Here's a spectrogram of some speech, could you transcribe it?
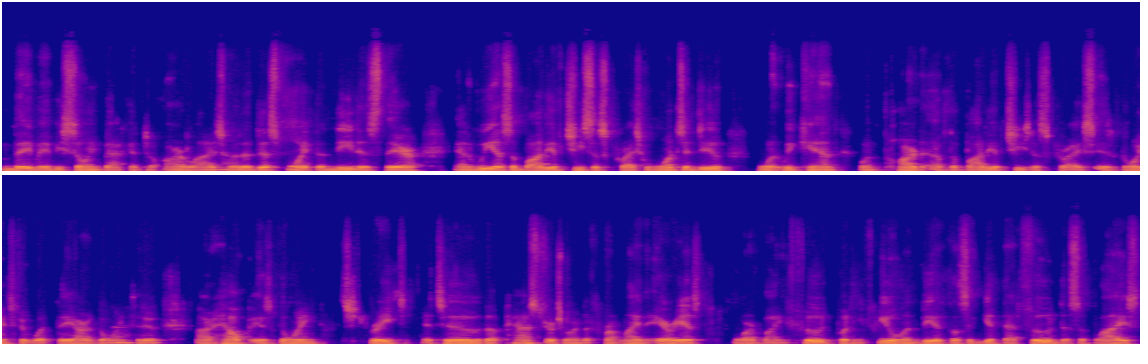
they may be sowing back into our lives but at this point the need is there. And we as a body of jesus christ want to do what we can when part of the body of jesus christ is going through what they are going to do mm-hmm. our help is going straight to the pastors who are in the frontline areas who are buying food, putting fuel in vehicles to get that food, the supplies.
